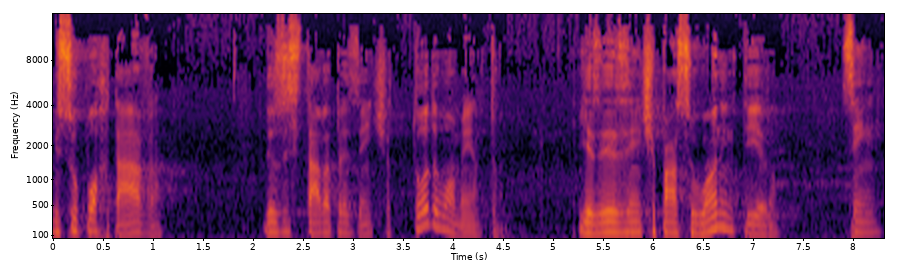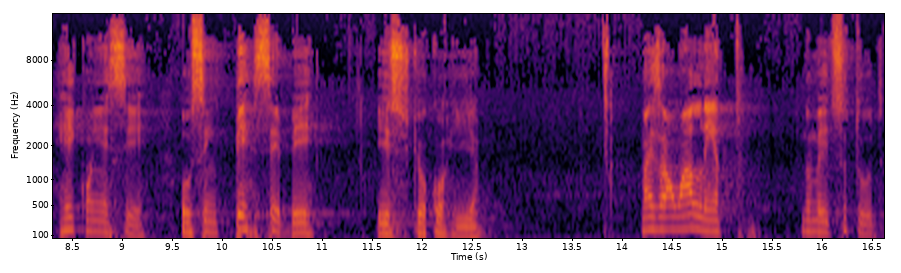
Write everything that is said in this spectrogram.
me suportava. Deus estava presente a todo momento. E às vezes a gente passa o ano inteiro sem reconhecer ou sem perceber isso que ocorria. Mas há um alento no meio disso tudo.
